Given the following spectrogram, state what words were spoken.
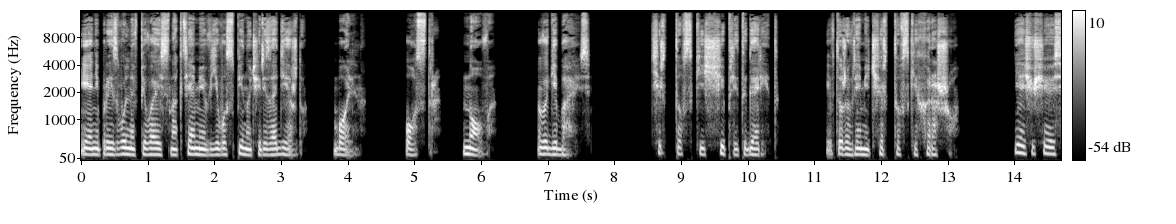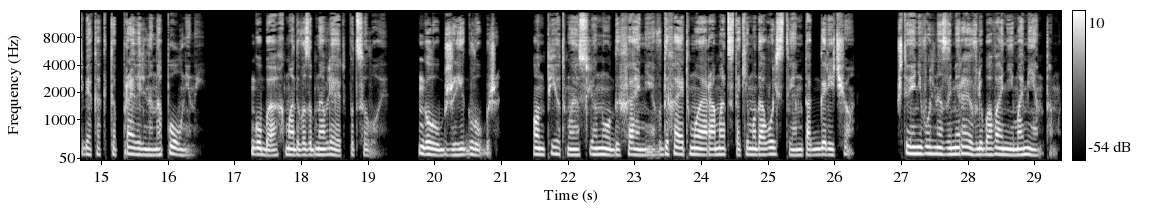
Я непроизвольно впиваюсь ногтями в его спину через одежду. Больно. Остро. Ново. Выгибаюсь. Чертовски щиплет и горит. И в то же время чертовски хорошо. Я ощущаю себя как-то правильно наполненной. Губы Ахмада возобновляют поцелуи. Глубже и глубже. Он пьет мою слюну, дыхание, вдыхает мой аромат с таким удовольствием, так горячо, что я невольно замираю в любовании моментом.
